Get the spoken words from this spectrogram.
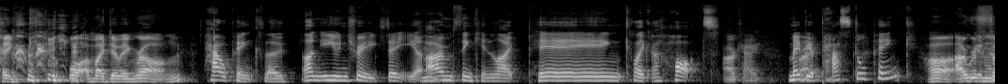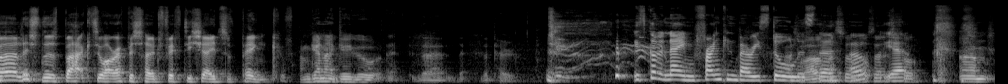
pink. what am I doing wrong? How pink though? Aren't you intrigued? Don't you? I'm thinking like pink, like a hot, Okay. maybe a pastel pink. Oh, I I'm gonna- refer listeners back to our episode Fifty Shades of Pink. I'm gonna Google the the, the poo. It's got a name. Frankenberry stool As is the. what- oh, that's what it's yeah. called. Um,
